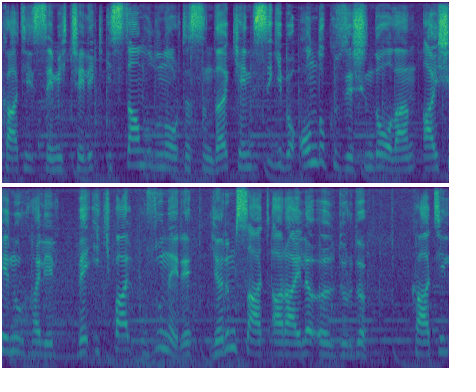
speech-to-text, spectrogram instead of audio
Katil Semih Çelik İstanbul'un ortasında kendisi gibi 19 yaşında olan Ayşenur Halil ve İkbal Uzuner'i yarım saat arayla öldürdü. Katil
